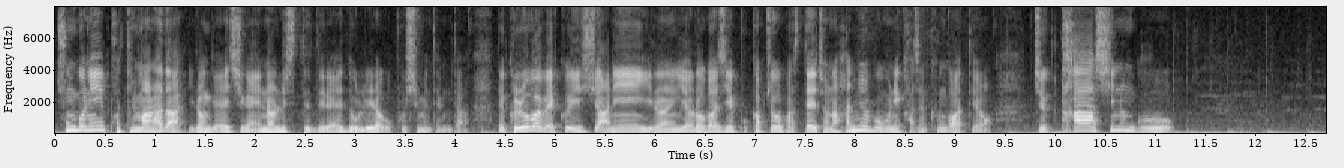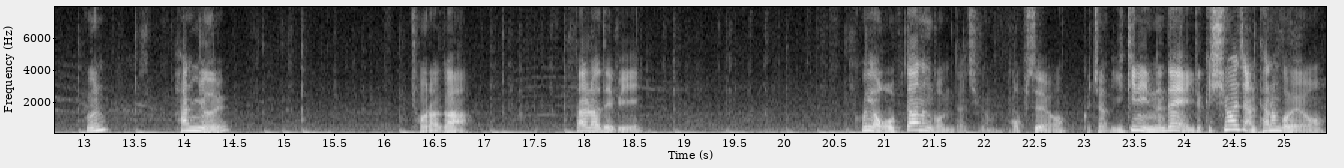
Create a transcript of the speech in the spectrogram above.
충분히 버틸만 하다. 이런 게 지금 애널리스트들의 논리라고 보시면 됩니다. 근데 글로벌 매크로 이슈 아니 이런 여러 가지 복합적으로 봤을 때 저는 환율 부분이 가장 큰 것 같아요. 즉, 타 신흥국은 환율 절하가 달러 대비 거의 없다는 겁니다. 지금 없어요. 그죠? 있기는 있는데 이렇게 심하지 않다는 거예요.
